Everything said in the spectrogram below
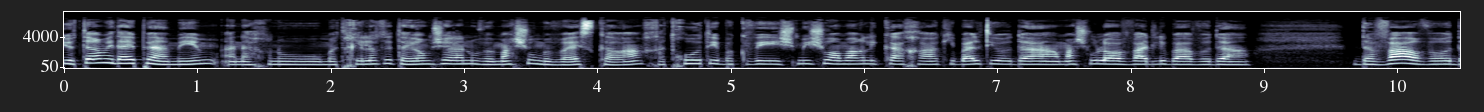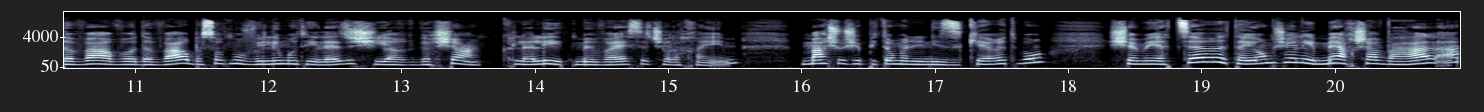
יותר מדי פעמים אנחנו מתחילות את היום שלנו ומשהו מבאס קרה. חתכו אותי בכביש, מישהו אמר לי ככה, קיבלתי הודעה, משהו לא עבד לי בעבודה. דבר ועוד דבר ועוד דבר, בסוף מובילים אותי לאיזושהי הרגשה כללית מבאסת של החיים, משהו שפתאום אני נזכרת בו, שמייצר את היום שלי מעכשיו והלאה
